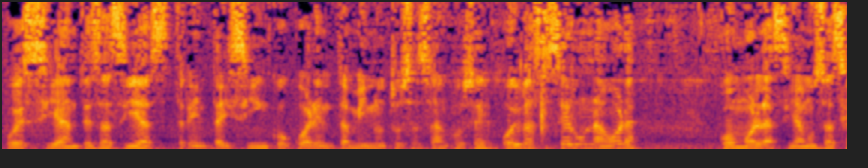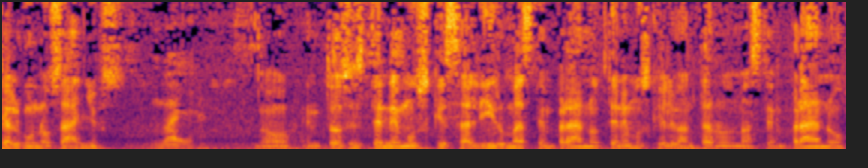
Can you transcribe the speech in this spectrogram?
pues si antes hacías 35, 40 minutos a San José, hoy vas a hacer una hora, como la hacíamos hace algunos años. Vaya. ¿No? Entonces tenemos que salir más temprano, tenemos que levantarnos más temprano.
